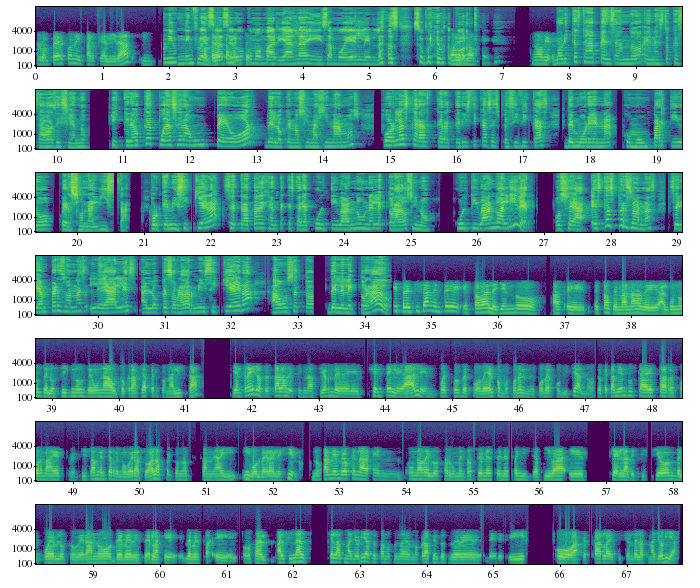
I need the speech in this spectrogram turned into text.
romper con la imparcialidad. Una, influencia de hacer como Mariana y Samuel en la Suprema Corte. Ahorita estaba pensando en esto que estabas diciendo y creo que puede ser aún peor de lo que nos imaginamos por las características específicas de Morena como un partido personalista, porque ni siquiera se trata de gente que estaría cultivando un electorado, sino cultivando al líder. O sea, estas personas serían personas leales a López Obrador, ni siquiera a un sector del electorado. Y precisamente estaba leyendo eh, esta semana de algunos de los signos de una autocracia personalista y entre ellos está la designación de gente leal en puestos de poder como son en el Poder Judicial, ¿no? Lo que también busca esta reforma es precisamente remover a todas las personas que están ahí y volver a elegirlo, ¿no? También veo que en una de las argumentaciones en esta iniciativa es que la decisión del pueblo soberano debe de ser la que debe estar, eh, o sea, al final que las mayorías estamos en una democracia, entonces debe de decidir o aceptar la decisión de las mayorías.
